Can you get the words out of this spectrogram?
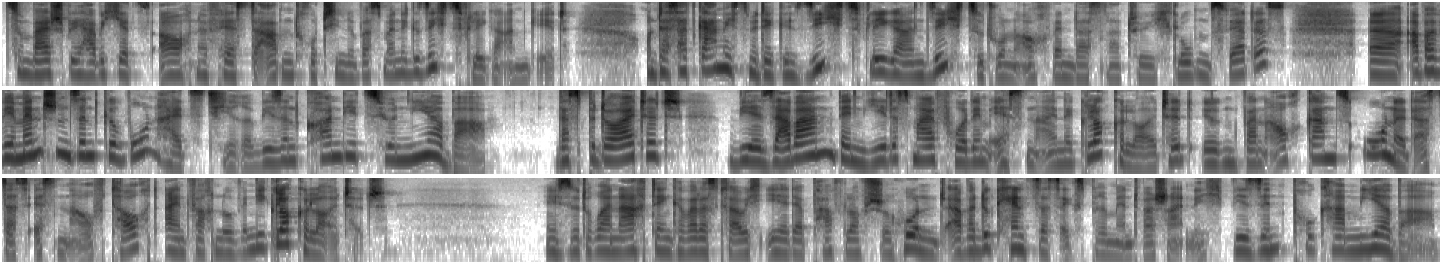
Zum Beispiel habe ich jetzt auch eine feste Abendroutine, was meine Gesichtspflege angeht. Und das hat gar nichts mit der Gesichtspflege an sich zu tun, auch wenn das natürlich lobenswert ist. Äh, aber wir Menschen sind Gewohnheitstiere, wir sind konditionierbar. Das bedeutet, wir sabbern, wenn jedes Mal vor dem Essen eine Glocke läutet, irgendwann auch ganz ohne, dass das Essen auftaucht, einfach nur, wenn die Glocke läutet. Wenn ich so drüber nachdenke, war das, glaube ich, eher der Pavlovsche Hund, aber du kennst das Experiment wahrscheinlich. Wir sind programmierbar.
